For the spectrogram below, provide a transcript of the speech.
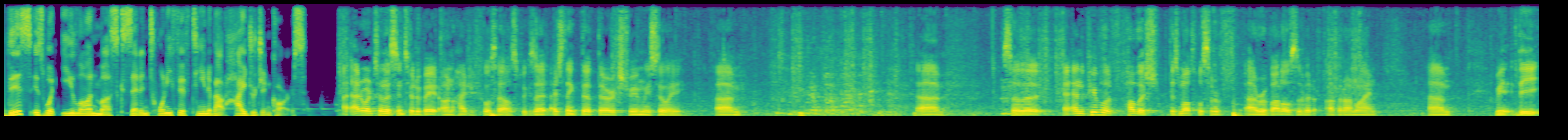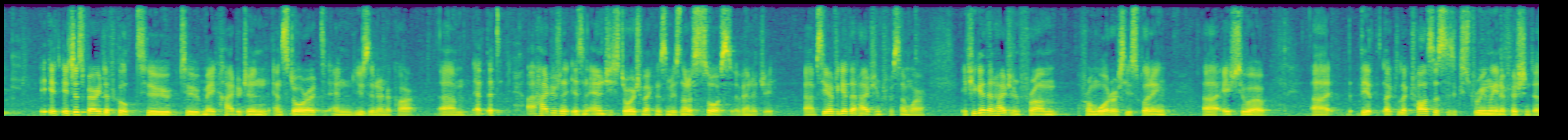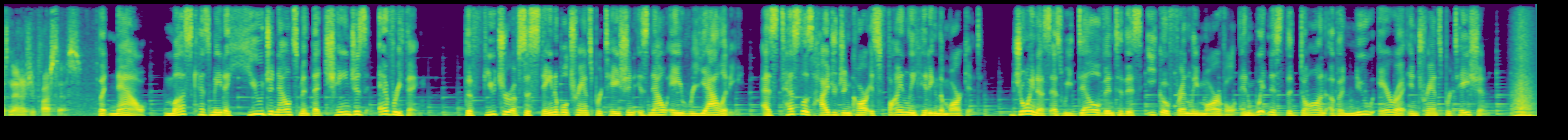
This is what Elon Musk said in 2015 about hydrogen cars. I don't want to turn this into a debate on hydrogen fuel cells because I, I just think that they're extremely silly. Um, um, so the and the people have published. There's multiple sort of uh, rebuttals of it of it online. Um, I mean the. It, it's just very difficult to, to make hydrogen and store it and use it in a car. Um, it, it, hydrogen is an energy storage mechanism. It's not a source of energy. Um, so you have to get that hydrogen from somewhere. If you get that hydrogen from from water, so you're splitting uh, H2O, uh, the electrolysis is extremely inefficient as an energy process. But now, Musk has made a huge announcement that changes everything. The future of sustainable transportation is now a reality, as Tesla's hydrogen car is finally hitting the market. Join us as we delve into this eco-friendly marvel and witness the dawn of a new era in transportation.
